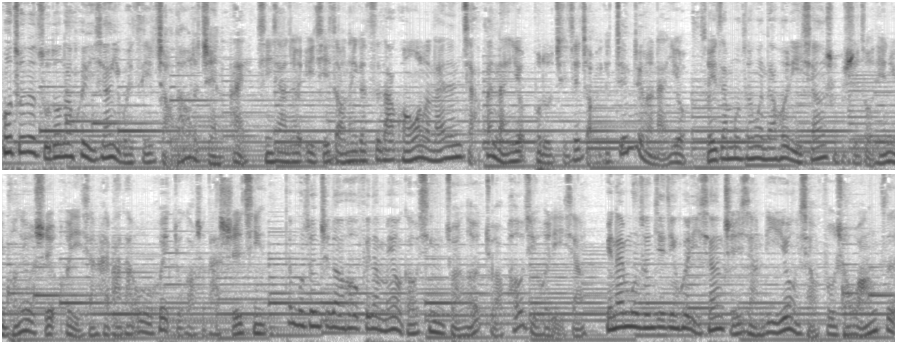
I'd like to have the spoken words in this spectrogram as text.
木村的主动让惠里香以为自己找到了真爱，心想着与其找那个自大狂妄的男人假扮男友，不如直接找一个真正的男友。所以在木村问他惠里香是不是佐田女朋友时，惠里香害怕他误会，就告诉他实情。但木村知道后，非但没有高兴，转而就要抛弃惠里香。原来木村接近惠里香只是想利用，想复仇王子。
